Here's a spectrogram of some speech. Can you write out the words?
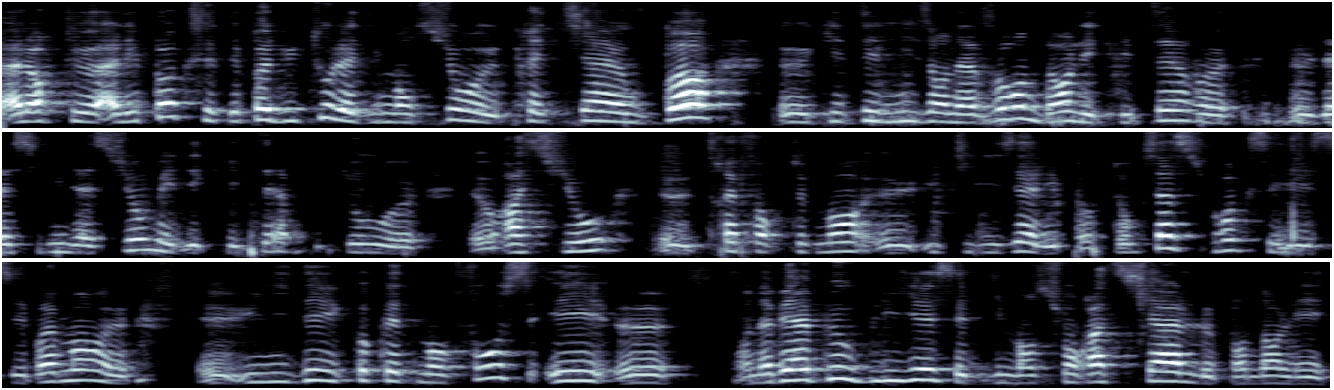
alors qu'à l'époque, ce n'était pas du tout la dimension chrétien ou pas qui était mise en avant dans les critères d'assimilation, mais des critères plutôt raciaux très fortement utilisés à l'époque. Donc ça, je crois que c'est vraiment une idée complètement fausse et on avait un peu oublié cette dimension raciale pendant les,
